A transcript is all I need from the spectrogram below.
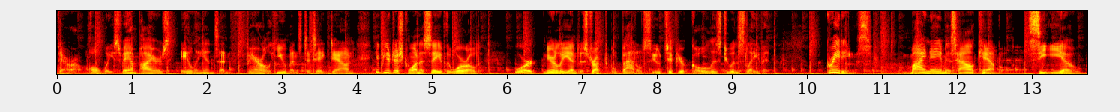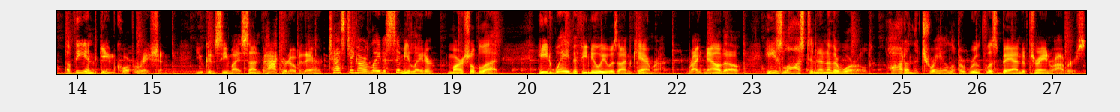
there are always vampires, aliens, and feral humans to take down if you just want to save the world, or nearly indestructible battlesuits if your goal is to enslave it. Greetings. My name is Hal Campbell, CEO of the indGame Corporation. You can see my son Packard over there testing our latest simulator, Marshal Blood. He'd wave if he knew he was on camera. Right now, though, he's lost in another world, hot on the trail of a ruthless band of train robbers.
